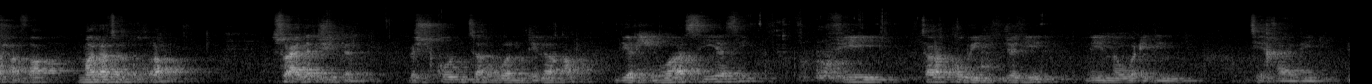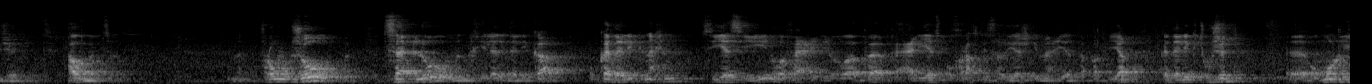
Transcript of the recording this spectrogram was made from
الصحافه مرة أخرى. سعداء جدا. باش تكون أنت هو انطلاقة ديال حوار سياسي في ترقب جديد لموعد انتخابي جديد. أو ما تروجوا تسألوا من خلال ذلك. وكذلك نحن سياسيين وفعاليات أخرى اقتصادية اجتماعية ثقافية كذلك توجد أمور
